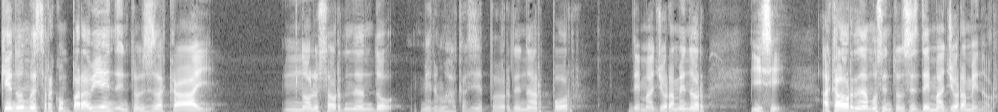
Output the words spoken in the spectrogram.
¿Qué nos muestra Compara Bien? Entonces acá hay, no lo está ordenando, miremos acá si se puede ordenar por de mayor a menor. Y sí, acá lo ordenamos entonces de mayor a menor.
